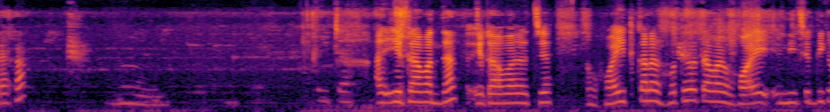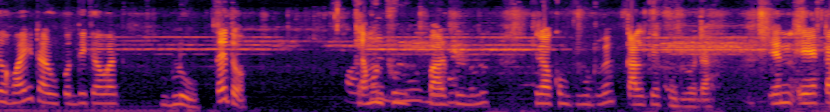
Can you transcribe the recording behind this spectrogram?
দেখা। আর এটা আবার দেখ এটা আবার হচ্ছে হোয়াইট কালার হতে হতে আবার হোয়াইট নিচের দিকে হোয়াইট আর উপর দিকে আবার ব্লু তাই তো? কেমন ফুল পার্পল ব্লু কীরকম ফুটবে? কালকে ফুটবে এটা এন এ একটা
